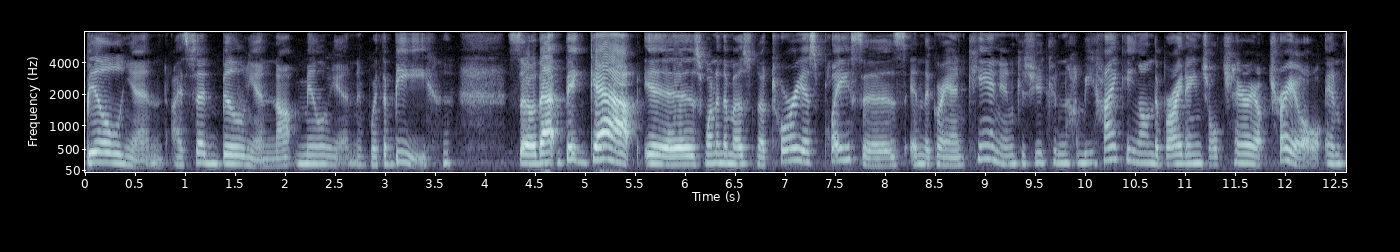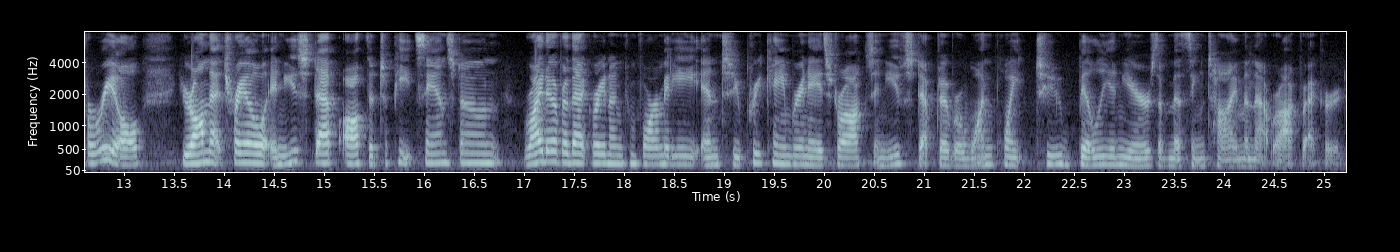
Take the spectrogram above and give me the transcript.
billion. I said billion, not million, with a B. So that big gap is one of the most notorious places in the Grand Canyon because you can be hiking on the Bright Angel Trail, and for real, you're on that trail and you step off the Tapeats Sandstone right over that great unconformity into Precambrian aged rocks, and you've stepped over 1.2 billion years of missing time in that rock record.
